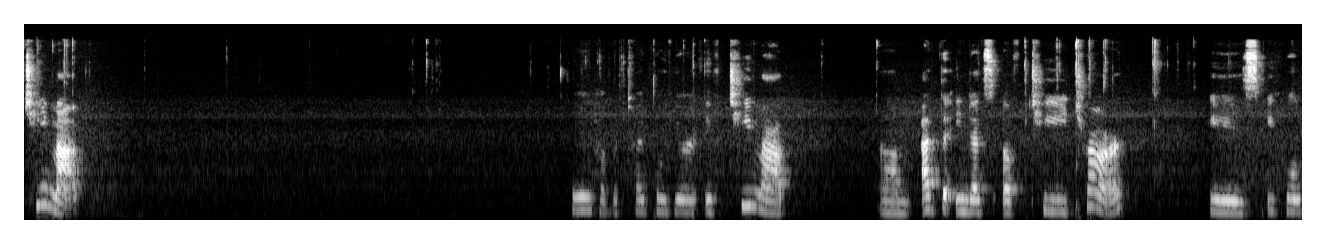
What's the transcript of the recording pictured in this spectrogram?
t map I have a typo here. If t map um, at the index of t char is equal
